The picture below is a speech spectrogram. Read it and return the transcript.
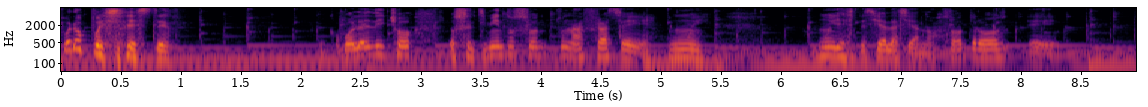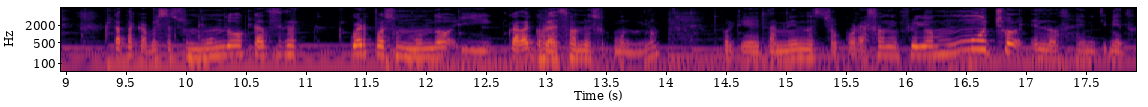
Bueno, pues este, como le he dicho, los sentimientos son una frase muy, muy especial hacia nosotros. Eh, cada cabeza es un mundo, cada cuerpo es un mundo y cada corazón es un mundo, ¿no? Porque también nuestro corazón influye mucho en los sentimientos.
